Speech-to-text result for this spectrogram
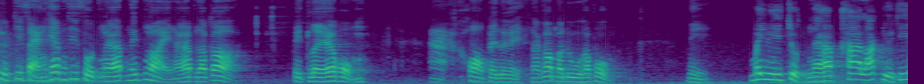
จุดที่แสงเข้มที่สุดนะครับ นิดหน่อยนะครับ แล้วก็ปิดเลยครับผม อ่าครอบไปเลยแล้วก็มาดูครับผม นี่ไม่มีจุดนะครับ ค่าลักอยู่ที่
